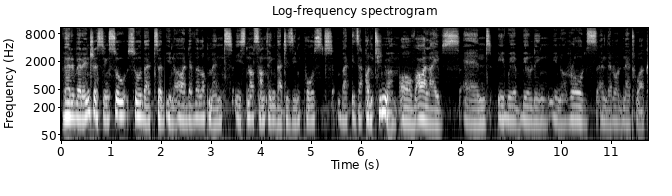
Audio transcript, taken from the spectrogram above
Very, very interesting. So, so that uh, you know, our development is not something that is imposed, but it's a continuum of our lives. And if we're building, you know, roads and the road network,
